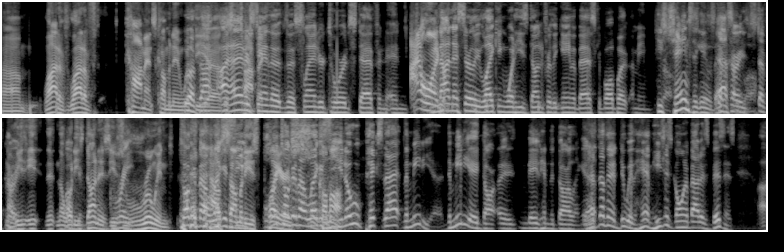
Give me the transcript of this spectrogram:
Um, a lot of lot of comments coming in with Look, the. Uh, I, this I topic. understand the the slander towards Steph and and I don't like not him. necessarily liking what he's done for the game of basketball, but I mean, He's bro, changed the game of Steph Curry. basketball. Steph No, Curry. he, he no. What he's done is he's great. ruined. talk about how legacy. some of these We're players talking about legacy. come up. You know who picks that? The media. The media dar- uh, made him the darling. It has nothing to do with him. He's just going about his business. Uh,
